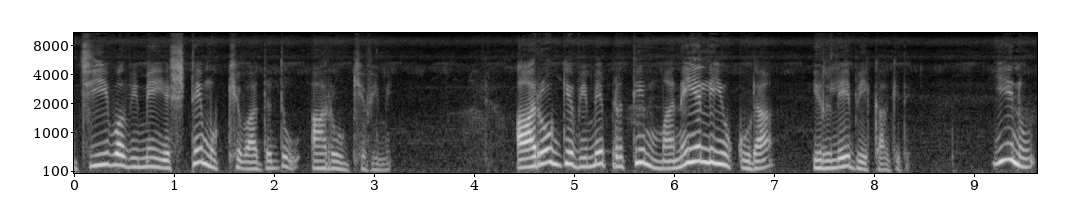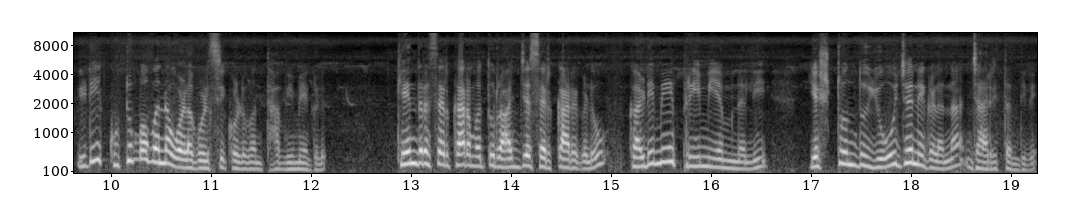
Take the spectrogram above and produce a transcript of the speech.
ಜೀವ ವಿಮೆ ಎಷ್ಟೇ ಮುಖ್ಯವಾದದ್ದು ಆರೋಗ್ಯ ವಿಮೆ. ಆರೋಗ್ಯ ವಿಮೆ ಪ್ರತಿ ಮನೆಯಲ್ಲಿಯೂ ಕೂಡ ಇರಲೇಬೇಕಾಗಿದೆ. ಏನು ಇಡೀ ಕುಟುಂಬವನ್ನು ಒಳಗೊಳಿಸಿಕೊಳ್ಳುವಂತಹ ವಿಮೆಗಳು. ಕೇಂದ್ರ ಸರ್ಕಾರ ಮತ್ತು ರಾಜ್ಯ ಸರ್ಕಾರಗಳು ಕಡಿಮೆ ಪ್ರೀಮಿಯಂನಲ್ಲಿ ಎಷ್ಟೊಂದು ಯೋಜನೆಗಳನ್ನು ಜಾರಿ ತಂದಿವೆ.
